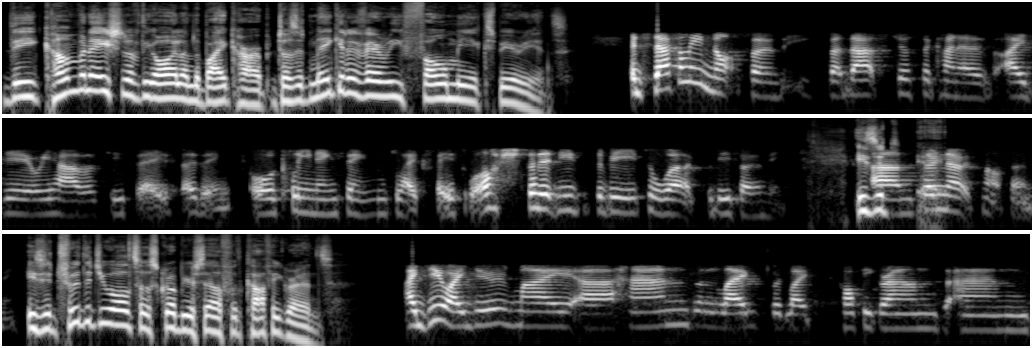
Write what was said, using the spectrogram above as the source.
the combination of the oil and the bicarb, does it make it a very foamy experience? It's definitely not foamy, but that's just the kind of idea we have of toothpaste, I think, or cleaning things like face wash that it needs to be to work to be foamy. Is it? Um, so no, it's not foamy. Is it true that you also scrub yourself with coffee grounds? I do. I do my uh, hands and legs with like coffee grounds and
